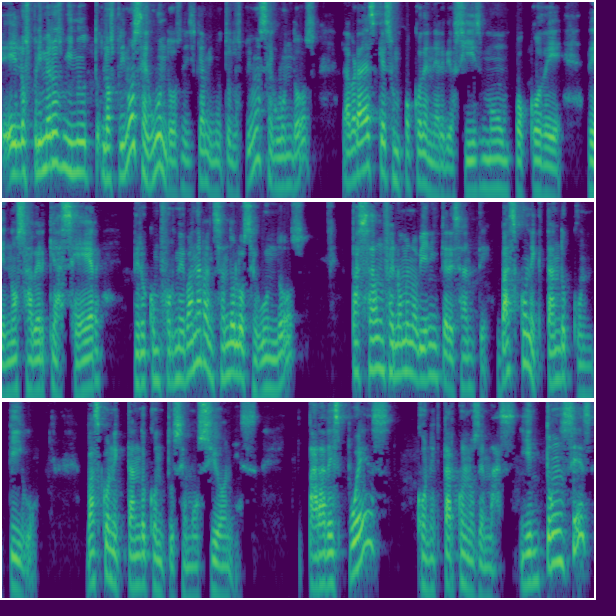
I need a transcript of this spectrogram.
eh, los primeros minutos, los primeros segundos, ni siquiera minutos, los primeros segundos, la verdad es que es un poco de nerviosismo, un poco de, de no saber qué hacer, pero conforme van avanzando los segundos, pasa un fenómeno bien interesante. Vas conectando contigo, vas conectando con tus emociones, para después conectar con los demás. Y entonces,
